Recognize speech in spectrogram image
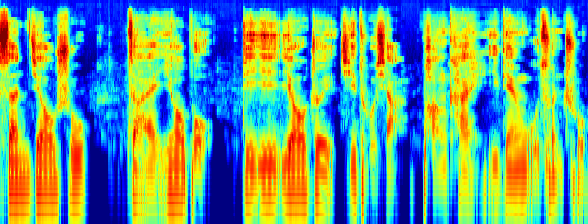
三焦书在腰部第一腰椎棘突下旁开一点五寸处。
